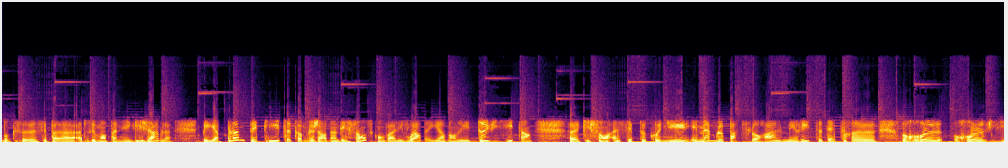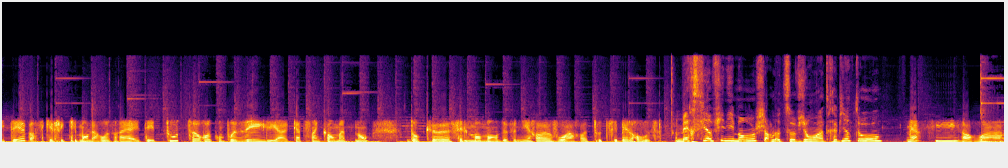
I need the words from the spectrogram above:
donc c'est pas absolument pas négligeable. Mais il y a plein de pépites comme le jardin d'essence qu'on va aller voir d'ailleurs dans les deux visites, hein, euh, qui sont assez peu connues. Et même le parc floral mérite d'être euh, revisité parce qu'effectivement la roseraie a été toute recomposée il y a 4-5 ans maintenant. Donc euh, c'est le moment de venir euh, voir toutes ces belles roses. Merci infiniment Charlotte Sauvion, à très bientôt. Merci, au revoir.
